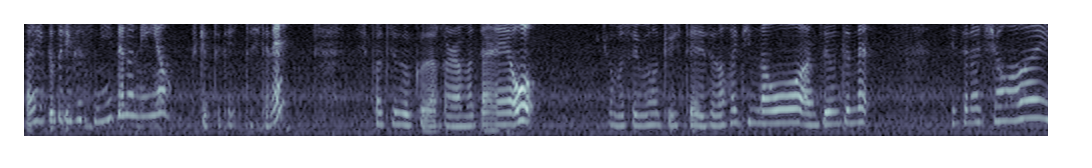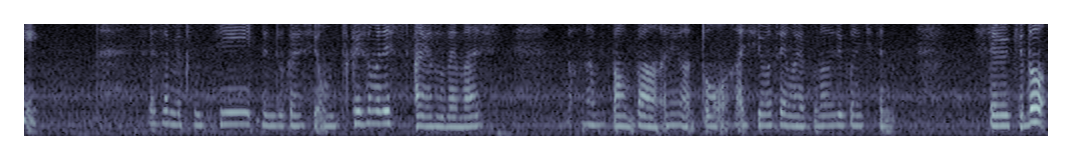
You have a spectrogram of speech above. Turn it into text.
大工釣りフェス2024チケットゲットしてね。出発国だからまたね。お！今日も水分補給して手の入ってんだお安全運転ね。いってらっしゃい。1300日連続配信お疲れ様です。ありがとうございます。ラブパンパンありがとう。配信は1579日でしてるけど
